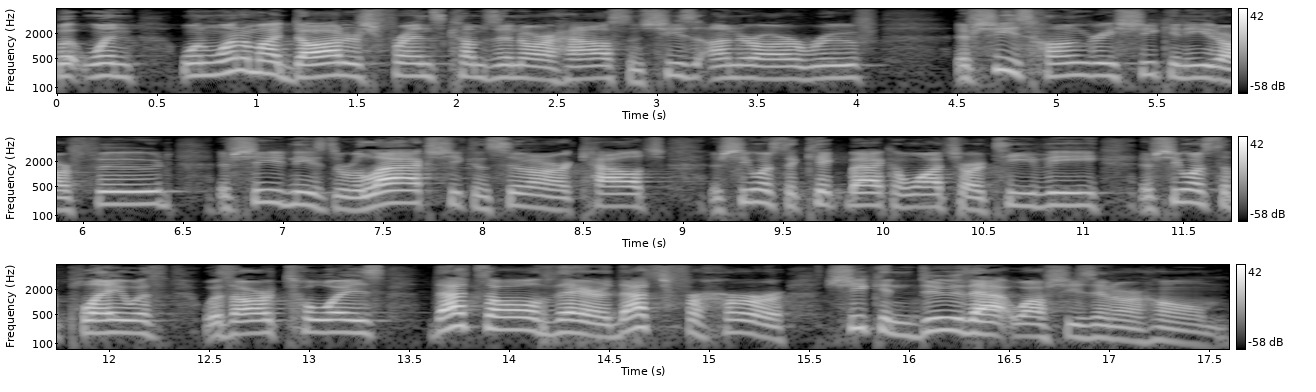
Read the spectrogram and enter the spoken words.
But when, when one of my daughter's friends comes into our house and she's under our roof, if she's hungry, she can eat our food. If she needs to relax, she can sit on our couch. If she wants to kick back and watch our TV, if she wants to play with, with our toys, that's all there. That's for her. She can do that while she's in our home.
